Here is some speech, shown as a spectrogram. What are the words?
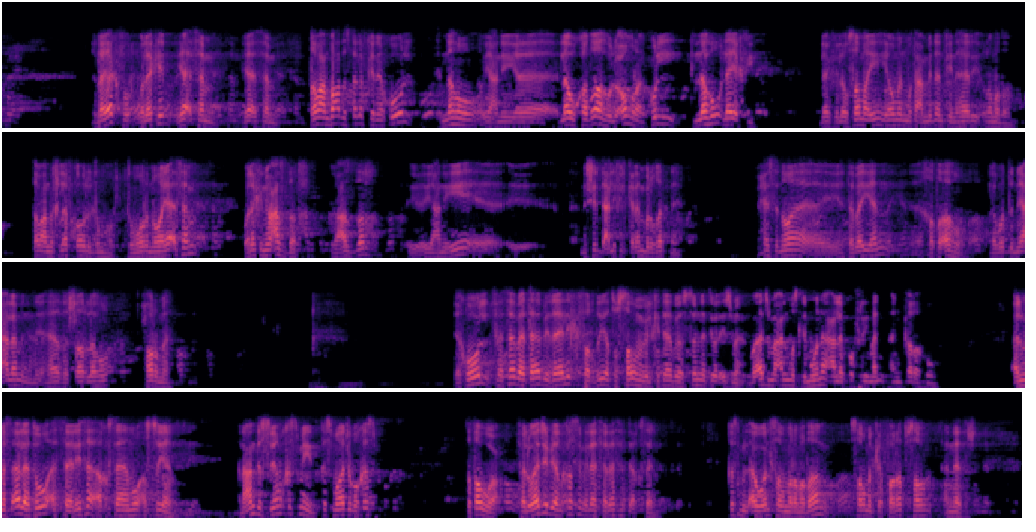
لا يكفر ولكن يأثم يأثم. طبعا بعض السلف كان يقول إنه يعني آه، لو قضاه العمر كله لا يكفي. لا يكفي. لو صام إيه؟ يوما متعمدا في نهار رمضان. طبعا بخلاف قول الجمهور. الجمهور إن هو يأثم ولكن يعذر. يعذر يعني إيه؟ نشد عليه في الكلام بلغتنا. بحيث إن هو يتبين خطأه. لابد أن يعلم أن هذا الشهر له حرمة. يقول فثبت بذلك فرضية الصوم بالكتاب والسنة والإجماع وأجمع المسلمون على كفر من أنكره. المسألة الثالثة أقسام الصيام. أنا عندي الصيام قسمين قسم واجب وقسم تطوع. فالواجب ينقسم إلى ثلاثة أقسام. القسم الأول صوم رمضان صوم الكفارات وصوم النذر.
